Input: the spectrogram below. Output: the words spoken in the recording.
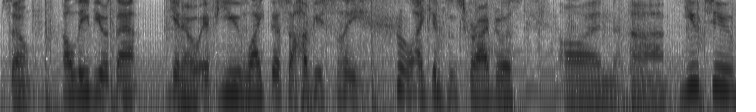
So I'll leave you with that. You know, if you like this, obviously, like and subscribe to us on uh, YouTube.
